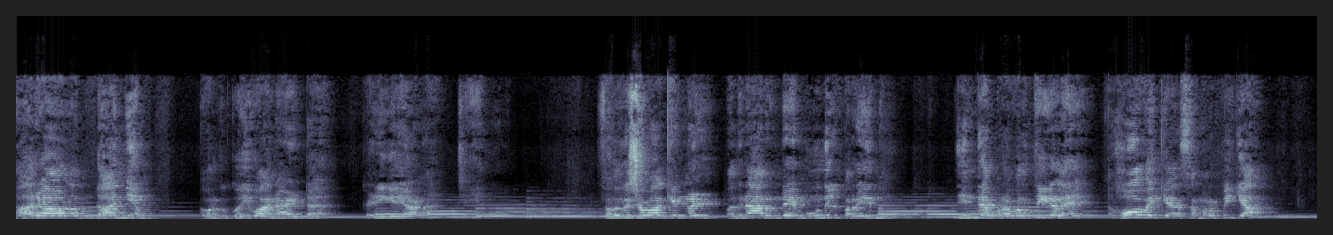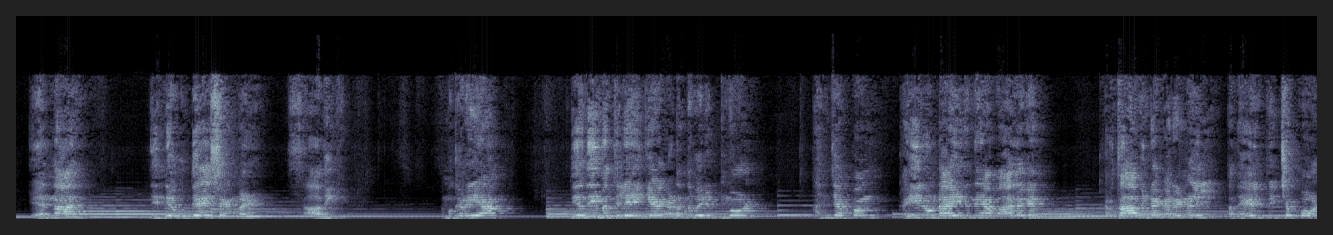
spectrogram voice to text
ധാരാളം ധാന്യം അവർക്ക് കൊയ്യുവാനായിട്ട് കഴിയുകയാണ് ചെയ്യുന്നത്. സദൃശവാക്യങ്ങൾ പതിനാറിന്റെ മൂന്നിൽ പറയുന്നു നിന്റെ പ്രവൃത്തികളെ ഹോവയ്ക്ക് സമർപ്പിക്കാം എന്നാൽ നിന്റെ ഉദ്ദേശങ്ങൾ സാധിക്കും. നമുക്കറിയാം പുതിയ നിയമത്തിലേക്ക് കടന്നു വരുമ്പോൾ അഞ്ചപ്പം കയ്യിലുണ്ടായിരുന്ന ആ ബാലകൻ കർത്താവിന്റെ കരങ്ങളിൽ അത് ഏൽപ്പിച്ചപ്പോൾ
